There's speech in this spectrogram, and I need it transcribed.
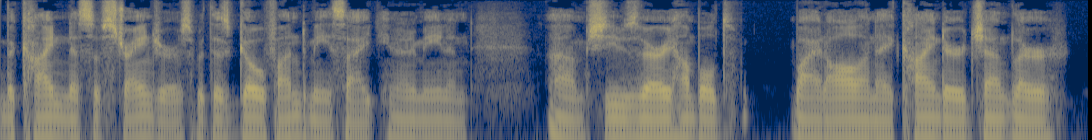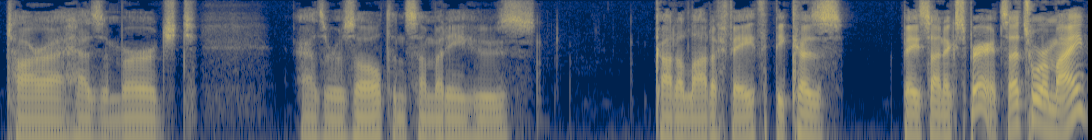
the kindness of strangers with this GoFundMe site, you know what I mean? And um, she was very humbled by it all, and a kinder, gentler Tara has emerged as a result, and somebody who's got a lot of faith because based on experience. That's where my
